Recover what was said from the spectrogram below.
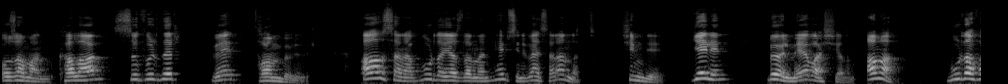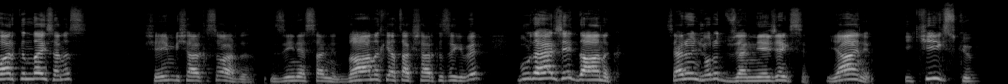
o zaman kalan sıfırdır ve tam bölünür. Al sana burada yazılanların hepsini ben sana anlattım. Şimdi gelin bölmeye başlayalım. Ama burada farkındaysanız şeyin bir şarkısı vardı. Zine Salih'in dağınık yatak şarkısı gibi. Burada her şey dağınık. Sen önce onu düzenleyeceksin. Yani 2x küp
